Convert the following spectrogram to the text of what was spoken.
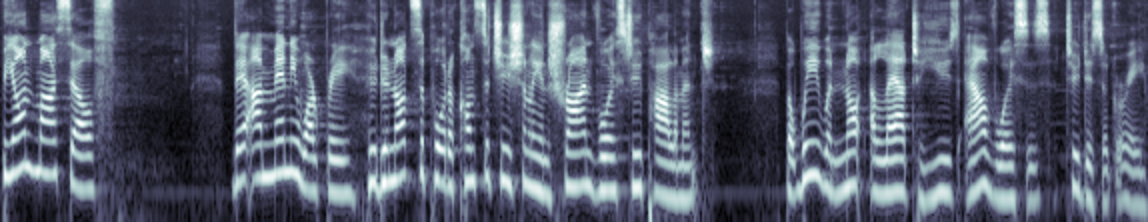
Beyond myself, there are many Warlpiri who do not support a constitutionally enshrined voice to Parliament, but we were not allowed to use our voices to disagree.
